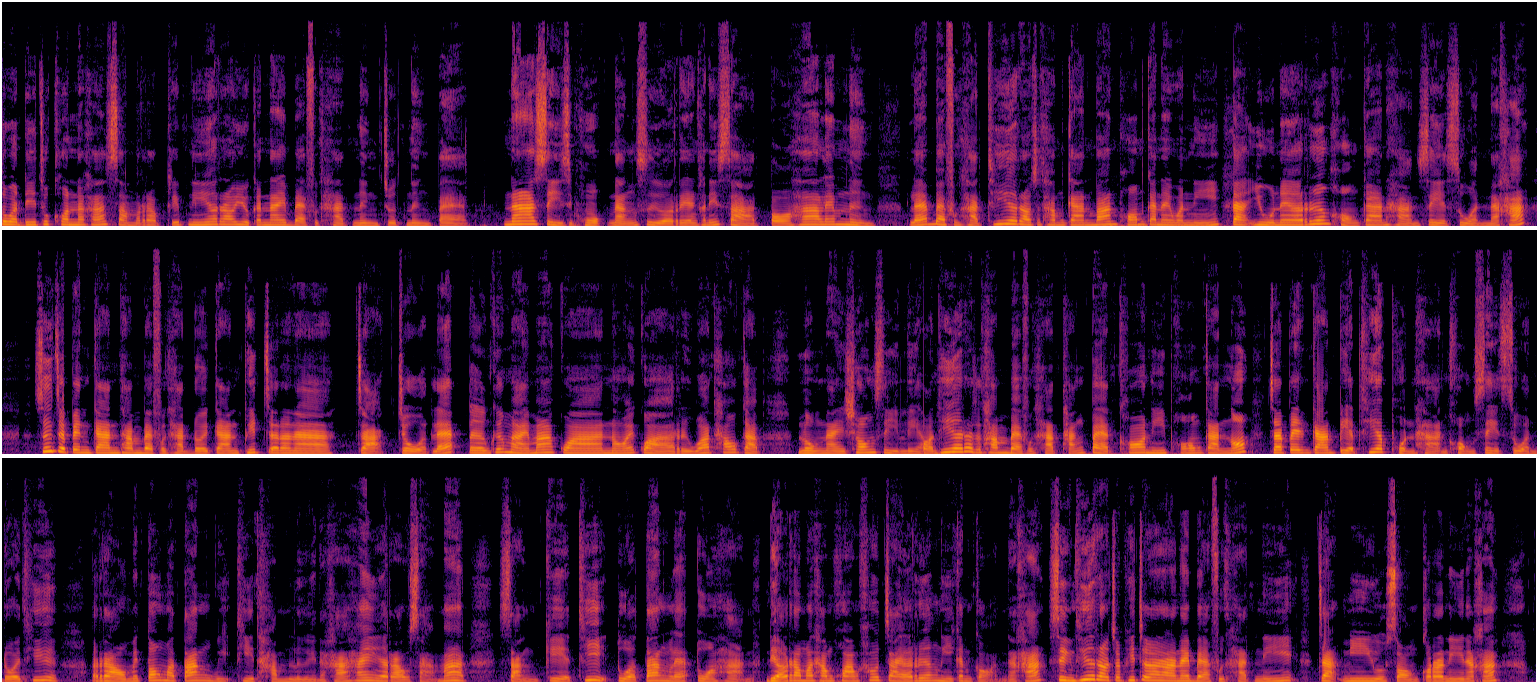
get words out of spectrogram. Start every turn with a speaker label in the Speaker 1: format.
Speaker 1: สวัสดีทุกคนนะคะสำหรับคลิปนี้เราอยู่กันในแบบฝึกหัด 1.18 หน้า 46 หนังสือเรียนคณิตศาสตร์ป .5 เล่ม 1 และแบบฝึกหัดที่เราจะทำการบ้านพร้อมกันในวันนี้ จะอยู่ในเรื่องของการหารเศษส่วนนะคะ ซึ่งจะเป็นการทำแบบฝึกหัดโดยการพิจารณา จากโจทย์ และเติมเครื่องหมายมากกว่าน้อยกว่า หรือว่าเท่ากับลงในช่องสี่เหลี่ยมก่อนที่เราจะทำแบบฝึกหัดทั้ง 8 ข้อนี้พร้อมกันเนาะจะเป็นการเปรียบเทียบผลหารของเศษส่วนโดยที่เราไม่ต้องมาตั้งวิธีทำเลยนะคะ ให้เราสามารถสังเกตที่ตัวตั้งและตัวหาร เดี๋ยวเรามาทำความเข้าใจเรื่องนี้กันก่อนนะคะ สิ่งที่เราจะพิจารณาในแบบฝึกหัดนี้จะมีอยู่ 2 กรณีนะคะ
